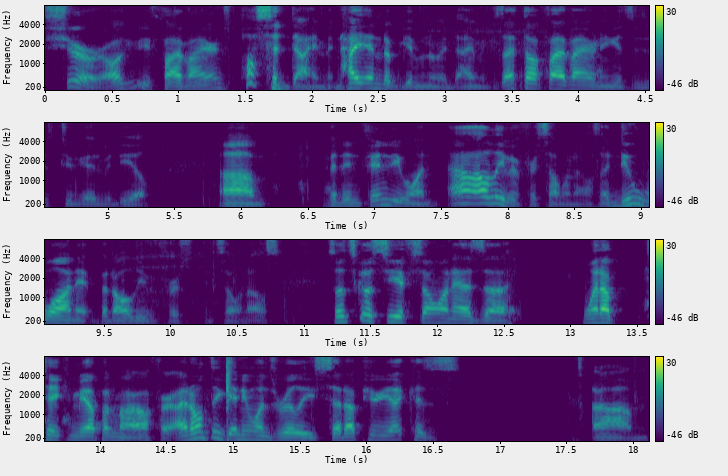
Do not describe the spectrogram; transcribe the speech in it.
sure, I'll give you five irons plus a diamond. I end up giving him a diamond because I thought five iron ingots is just too good of a deal. Um, but Infinity One, I'll, I'll, leave it for someone else. I do want it, but I'll leave it for someone else. So let's go see if someone has uh, went up, taking me up on my offer. I don't think anyone's really set up here yet because um,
